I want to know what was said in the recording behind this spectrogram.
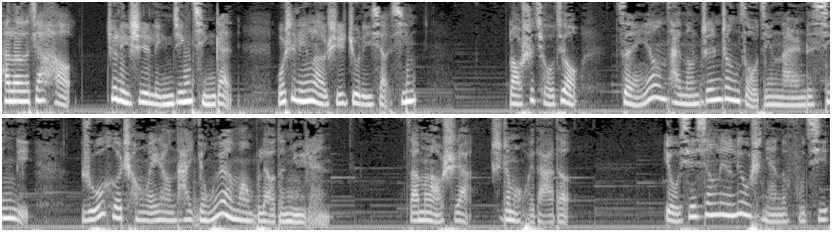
Hello，大家好，这里是林君情感，我是林老师助理小新。老师求救，怎样才能真正走进男人的心里？如何成为让他永远忘不了的女人？咱们老师啊是这么回答的：有些相恋六十年的夫妻，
